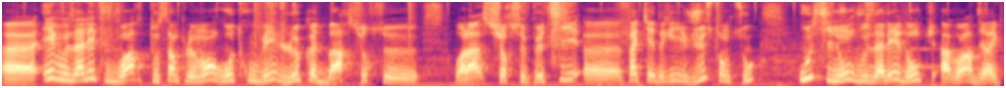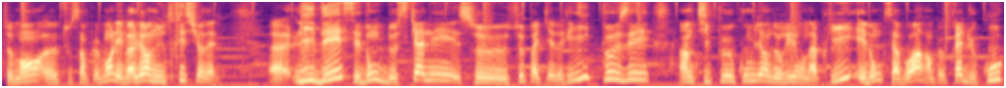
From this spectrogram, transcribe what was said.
Euh, et vous allez pouvoir tout simplement retrouver le code barre sur ce, voilà, sur ce petit euh, paquet de riz juste en dessous. Ou sinon, vous allez donc avoir directement euh, tout simplement les valeurs nutritionnelles. Euh, l'idée, c'est donc de scanner ce, paquet de riz, peser un petit peu combien de riz on a pris et donc savoir à peu près du coup,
